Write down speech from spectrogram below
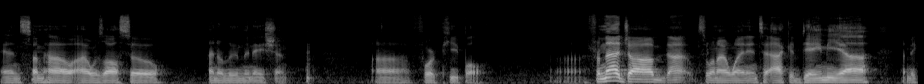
and somehow I was also an illumination uh, for people. Uh, from that job, that's when I went into academia. I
